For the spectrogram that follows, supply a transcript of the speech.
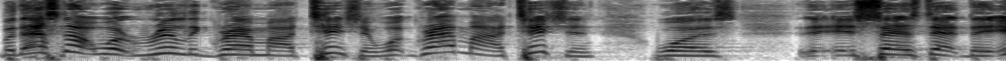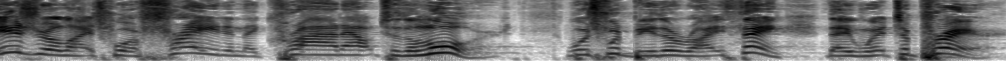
But that's not what really grabbed my attention. What grabbed my attention was it says that the Israelites were afraid and they cried out to the Lord, which would be the right thing. They went to prayer.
